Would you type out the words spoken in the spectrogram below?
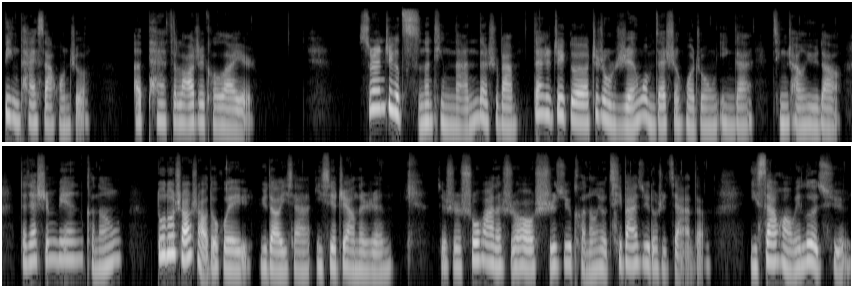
病态撒谎者，a pathological liar。虽然这个词呢挺难的，是吧？但是这个这种人，我们在生活中应该经常遇到，大家身边可能多多少少都会遇到一下一些这样的人，就是说话的时候十句可能有七八句都是假的，以撒谎为乐趣。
